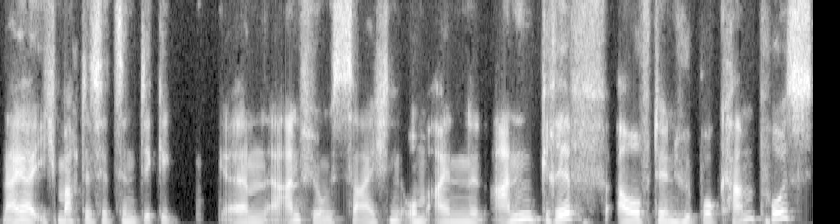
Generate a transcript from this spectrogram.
naja, ich mache das jetzt in dicke ähm, Anführungszeichen, um einen Angriff auf den Hippocampus,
